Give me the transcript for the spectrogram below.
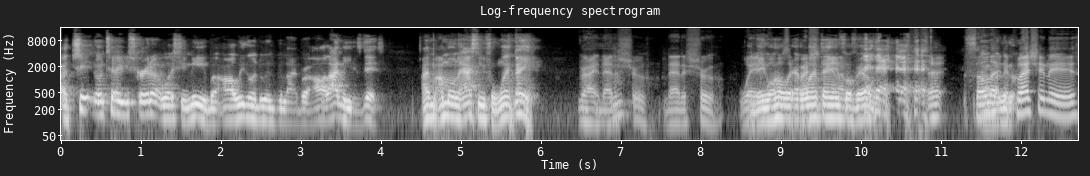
a chick gonna tell you straight up what she need, but all we gonna do is be like, bro, all I need is this. I'm, I'm only asking you for one thing. Right, that Mm-hmm. is true. That is true. And they gonna hold that one thing for forever. So I'm look, the question is,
